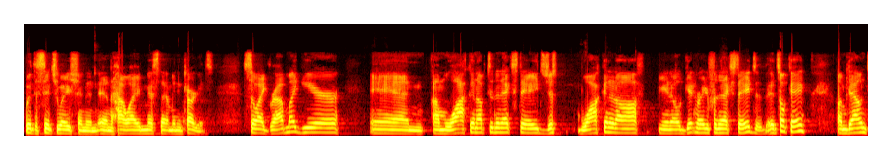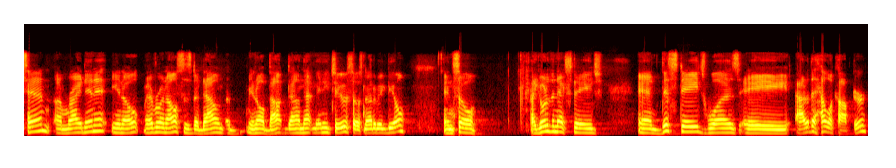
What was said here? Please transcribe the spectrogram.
with the situation and, and how I missed that many targets. So I grabbed my gear, and I'm walking up to the next stage, just walking it off, you know, getting ready for the next stage. It's okay. I'm down 10. I'm right in it. You know, everyone else is down, you know, about down that many too. So it's not a big deal. And so I go to the next stage and this stage was a out of the helicopter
